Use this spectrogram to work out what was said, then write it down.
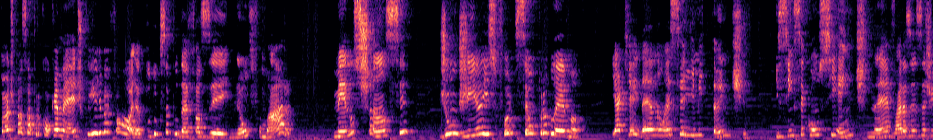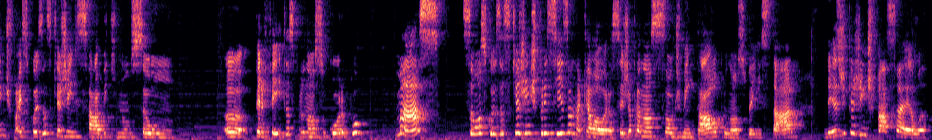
pode passar por qualquer médico e ele vai falar: olha, tudo que você puder fazer e não fumar, menos chance de um dia isso for ser um problema. E aqui a ideia não é ser limitante, e sim ser consciente, né? Várias vezes a gente faz coisas que a gente sabe que não são uh, perfeitas para o nosso corpo, mas são as coisas que a gente precisa naquela hora, seja para nossa saúde mental, para o nosso bem-estar, desde que a gente faça ela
